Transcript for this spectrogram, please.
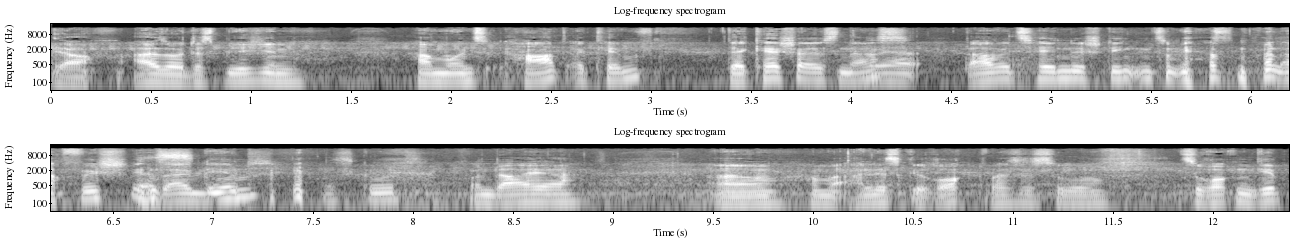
ja, also das Bierchen haben wir uns hart erkämpft. Der Kescher ist nass. Ja. Davids Hände stinken zum ersten Mal nach Fisch in Das seinem ist Leben. Das ist gut. Von daher äh, haben wir alles gerockt, was es so zu rocken gibt.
